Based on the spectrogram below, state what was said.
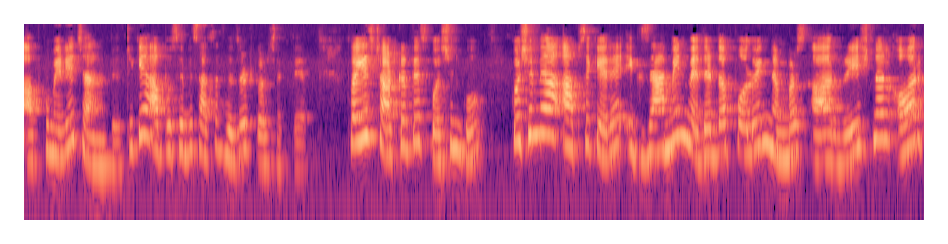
आपको मेरे चैनल पे, ठीक है? आप उसे भी साथ साथ विज़िट कर सकते हैं। तो आइए स्टार्ट करते हैं इस क्वेश्चन को। क्वेश्चन में आपसे कह रहे हैं examine whether the following numbers are rational और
